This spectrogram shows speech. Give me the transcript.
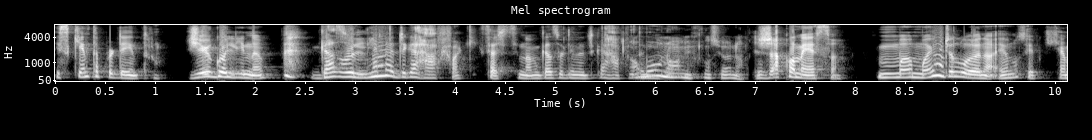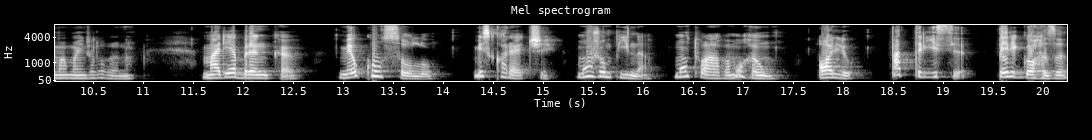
Esquenta por dentro. Girgolina. Gasolina de garrafa. O que você acha desse nome? Gasolina de garrafa. É um bom nome, funciona. Já começa. Mamãe de Luana. Eu não sei porque que é Mamãe de Luana. Maria Branca. Meu Consolo. Miss Corete. Monjompina. Montoava. Morrão. Óleo. Patrícia. Perigosa.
